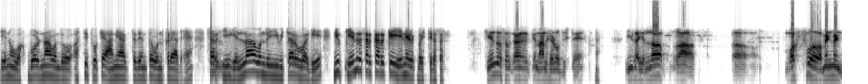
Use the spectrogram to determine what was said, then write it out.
ಏನು ವಕ್ಫ್ ಬೋರ್ಡ್ನ ಒಂದು ಅಸ್ತಿತ್ವಕ್ಕೆ ಹಾನಿ ಆಗ್ತದೆ ಅಂತ ಒಂದು ಕಡೆ ಆದರೆ ಸರ್. ಈಗೆಲ್ಲ ಒಂದು ಈ ವಿಚಾರವಾಗಿ ನೀವು ಕೇಂದ್ರ ಸರ್ಕಾರಕ್ಕೆ ಏನು ಹೇಳಕ್ ಬಯಸ್ತೀರಾ ಸರ್ ಕೇಂದ್ರ ಸರ್ಕಾರಕ್ಕೆ ನಾನು ಹೇಳೋದಿಷ್ಟೇ. ಈಗ ಎಲ್ಲ Waqf amendment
